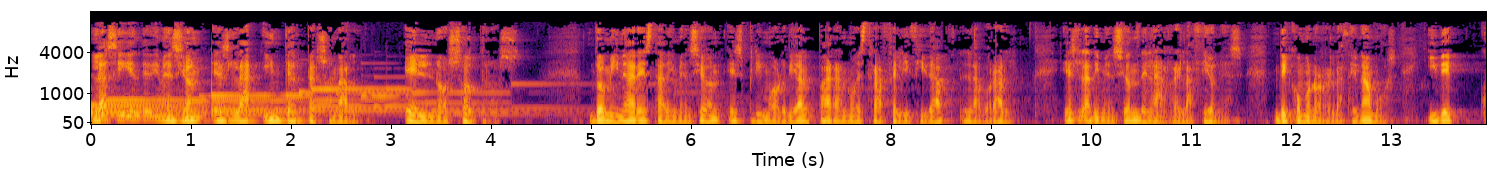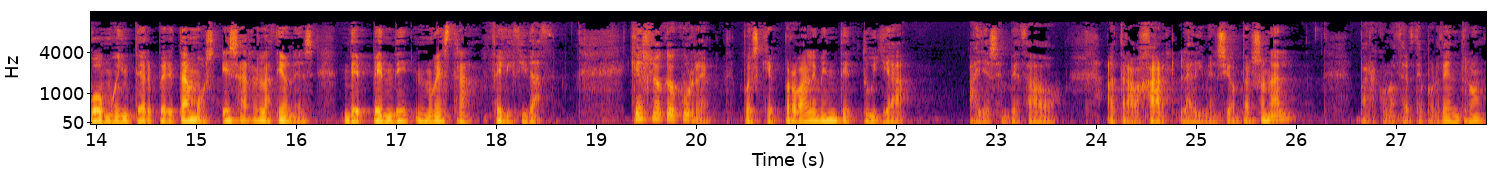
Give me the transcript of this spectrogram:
La siguiente dimensión es la interpersonal, el nosotros. Dominar esta dimensión es primordial para nuestra felicidad laboral. es la dimensión de las relaciones, de cómo nos relacionamos y de cómo interpretamos esas relaciones depende nuestra felicidad. ¿Qué es lo que ocurre? Pues que probablemente tú ya hayas empezado a trabajar la dimensión personal para conocerte por dentro,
